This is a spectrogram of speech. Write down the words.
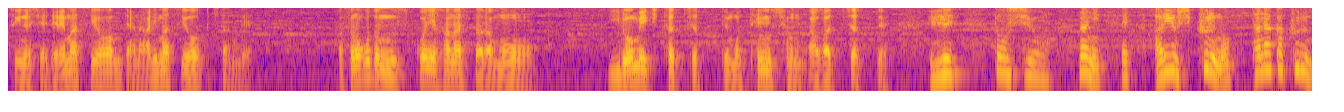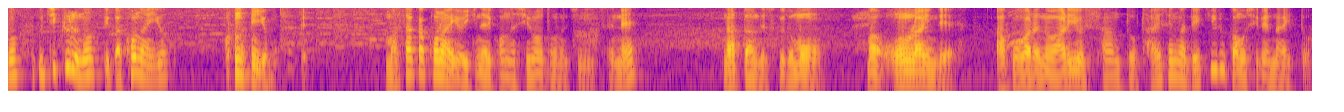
次の試合出れますよ、みたいなのありますよって来たんで、まあそのことを息子に話したらもう、色めき立っちゃって、もうテンション上がっちゃって、えどうしよう。何？え、有吉来るの？田中来るの？うち来るの？って言うから来ないよ。来ないよ。っつって。まさか来ないよ。いきなりこんな素人のうちにっ。つってね。なったんですけども、まあ、オンラインで憧れの有吉さんと対戦ができるかもしれないと。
